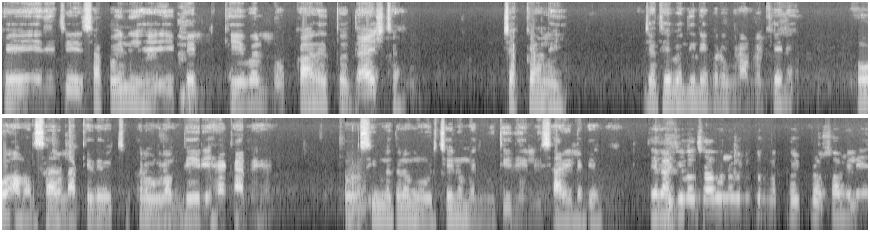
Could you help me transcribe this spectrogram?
ਕਿ ਇਹਦੇ 'ਚ ਐਸਾ ਕੋਈ ਨਹੀਂ ਹੈ ਇਹ ਕੇਵਲ ਲੋਕਾਂ ਦੇ ਤੋਂ ਦਹਿਸ਼ਤ ਚੱਕਣ ਲਈ ਜਥੇਬੰਦੀ ਨੇ ਪ੍ਰੋਗਰਾਮ ਰੱਖੇ ਨੇ। ਉਹ ਅੰਮ੍ਰਿਤਸਰ ਇਲਾਕੇ ਦੇ ਵਿੱਚ ਪ੍ਰੋਗਰਾਮ ਦੇ ਰਿਹਾ ਕਰ ਰਿਹਾ ਤੇ ਅਸੀਂ ਮਤਲਬ ਮੋਰਚੇ ਨੂੰ ਮਜ਼ਬੂਤੀ ਦੇਣ ਲਈ ਸਾਰੇ ਲੱਗੇ। ਤੇ ਰਾਜੇਵਾਲ ਸਾਹਿਬ ਉਹਨਾਂ ਵੱਲੋਂ ਕੋਈ- ਕੋਈ ਭਰੋਸਾ ਮਿਲਿਆ?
